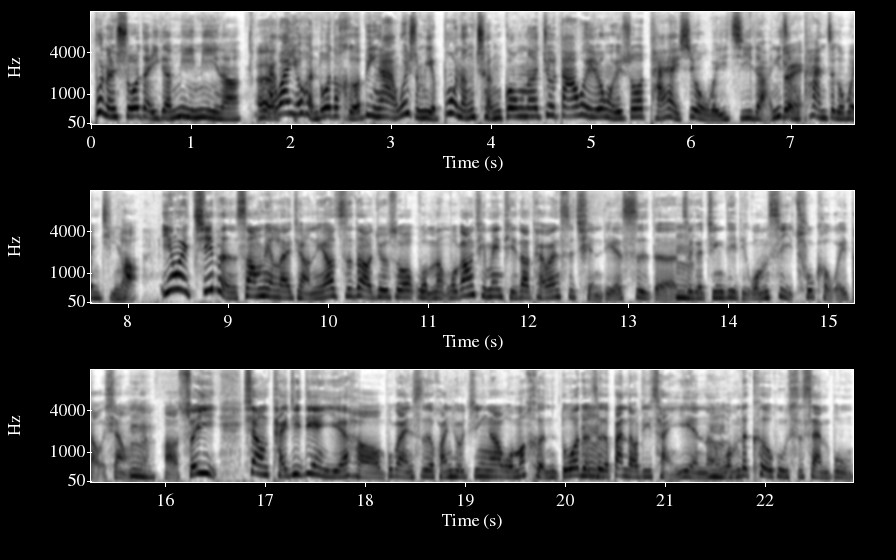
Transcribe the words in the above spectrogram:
不能说的一个秘密呢？台湾有很多的合并案，为什么也不能成功呢？就大家会认为说台海是有危机的，你怎么看这个问题呢？好，因为基本上面来讲，你要知道，就是说我们我刚刚前面提到，台湾是浅碟式的这个经济体，我们是以出口为导向的啊，所以像台积电也好，不管是环球金啊，我们很多的这个半导体产业呢，我们的客户是散布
